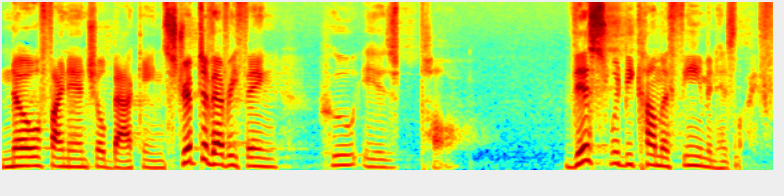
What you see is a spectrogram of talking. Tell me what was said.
no financial backing, stripped of everything, who is Paul? This would become a theme in his life.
